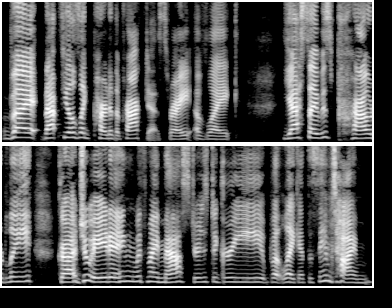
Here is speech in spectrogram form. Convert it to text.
But that feels like part of the practice, right? Of like, yes, I was proudly graduating with my master's degree, but like at the same time,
